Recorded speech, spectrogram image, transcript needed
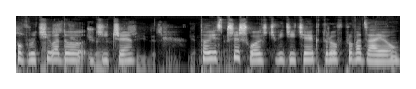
powróciła do dziczy. To jest przyszłość, widzicie, którą wprowadzają.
